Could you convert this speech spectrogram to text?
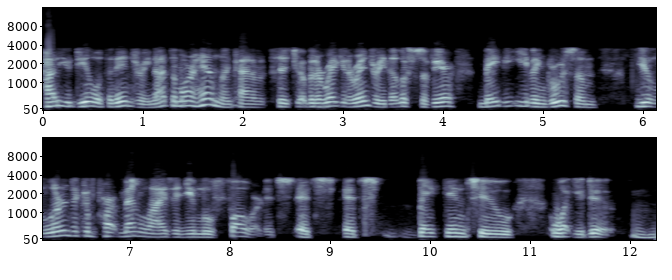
How do you deal with an injury? Not Damar Hamlin kind of situation, but a regular injury that looks severe, maybe even gruesome. You learn to compartmentalize and you move forward. It's, it's, it's baked into what you do. Mm-hmm.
